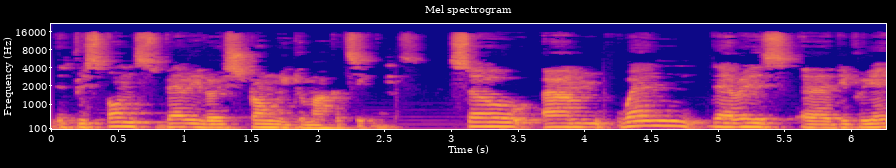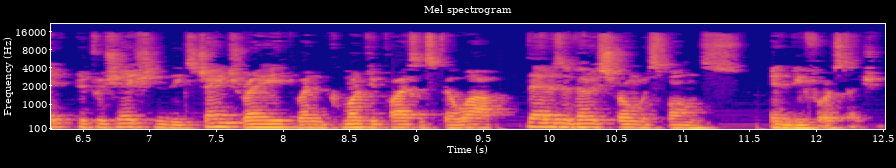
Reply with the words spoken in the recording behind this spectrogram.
it responds very, very strongly to market signals. So um, when there is depreciation in the exchange rate, when commodity prices go up, there is a very strong response in deforestation.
